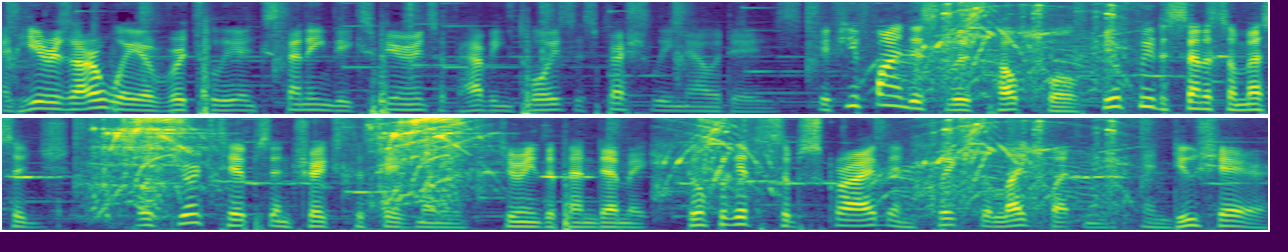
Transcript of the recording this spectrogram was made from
And here is our way of virtually extending the experience of having toys, especially nowadays. If you find this list helpful, feel free to send us a message. What's your tips and tricks to save money during the pandemic? Don't forget to subscribe and click the like button and do share.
